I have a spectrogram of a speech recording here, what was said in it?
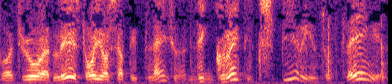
But you at least owe yourself the pleasure, the great experience of playing it.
